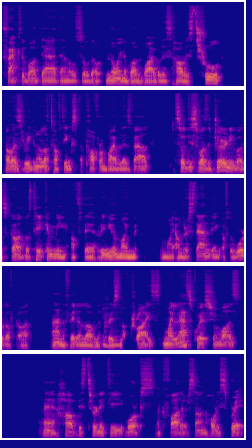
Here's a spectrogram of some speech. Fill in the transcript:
fact about that, and also the knowing about the Bible is how it's true. I was reading a lot of things apart from Bible as well. so this was the journey was God was taking me of the renewing my my understanding of the word of God and I fell in love with the mm-hmm. person of Christ. My last question was uh, how this Trinity works, like Father, Son, Holy Spirit.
